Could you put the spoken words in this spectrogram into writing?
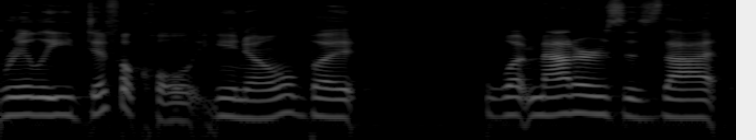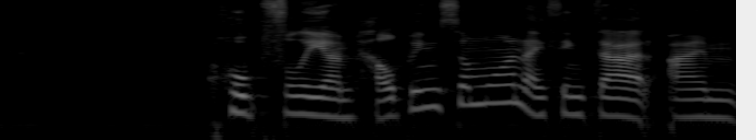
really difficult, you know, but what matters is that hopefully I'm helping someone. I think that I'm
